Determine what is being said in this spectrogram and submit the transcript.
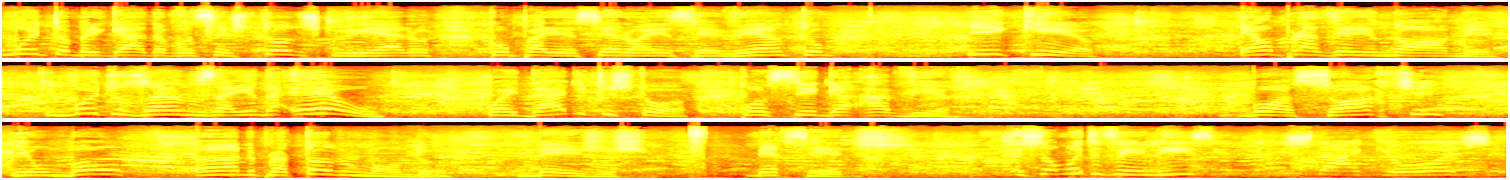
muito obrigada a vocês todos que vieram, compareceram a esse evento e que é um prazer enorme que muitos anos ainda eu, com a idade que estou, consiga a vir. Boa sorte e um bom ano para todo mundo. Beijos. Mercedes. Estou muito feliz de estar aqui hoje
